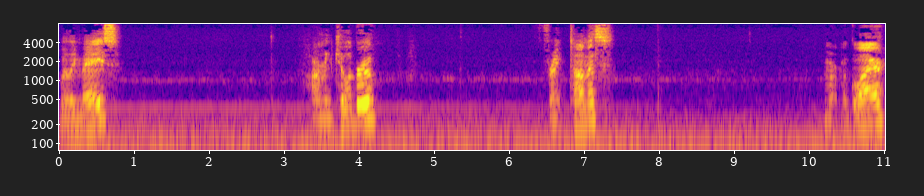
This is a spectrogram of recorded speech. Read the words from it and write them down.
Willie Mays. Harmon Killebrew. Frank Thomas. Mark McGwire.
